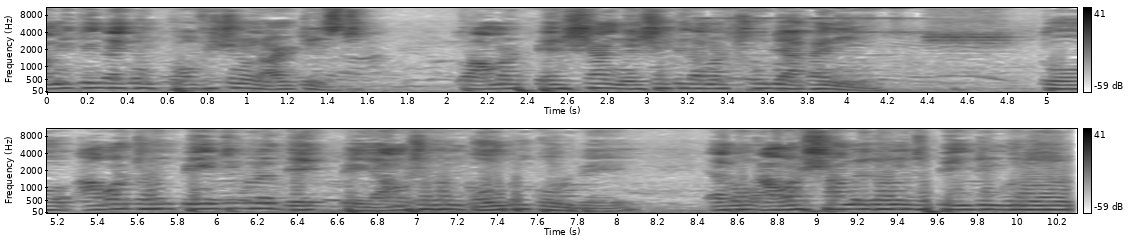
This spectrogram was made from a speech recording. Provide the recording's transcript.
আমি কিন্তু একজন প্রফেশনাল আর্টিস্ট তো আমার পেশা নেশা কিন্তু আমার ছবি আঁকা নিয়ে। তো আমার যখন পেন্টিংগুলো দেখবে, আমার যখন গল্প করবে, এবং আমার সামনে যখন যে পেন্টিংগুলোর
